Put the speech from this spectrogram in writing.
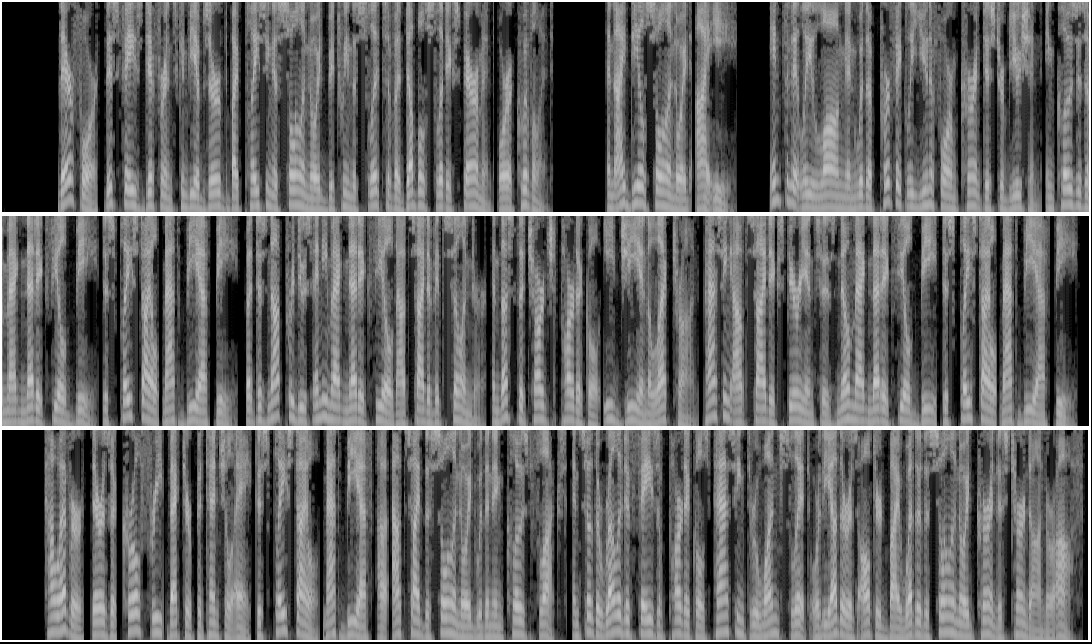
Therefore, this phase difference can be observed by placing a solenoid between the slits of a double-slit experiment or equivalent. An ideal solenoid i.e infinitely long and with a perfectly uniform current distribution encloses a magnetic field B display style math BFB, but does not produce any magnetic field outside of its cylinder, and thus the charged particle e.g. an electron passing outside experiences no magnetic field B display style math BFB. However, there is a curl-free vector potential A display style math BF a outside the solenoid with an enclosed flux, and so the relative phase of particles passing through one slit or the other is altered by whether the solenoid current is turned on or off.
